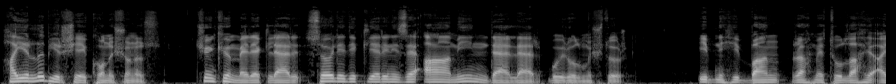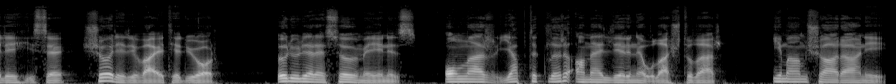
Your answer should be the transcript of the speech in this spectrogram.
hayırlı bir şey konuşunuz. Çünkü melekler söylediklerinize amin derler buyurulmuştur. İbn Hibban rahmetullahi aleyh ise şöyle rivayet ediyor. Ölülere sövmeyiniz. Onlar yaptıkları amellerine ulaştılar. İmam Şarani,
